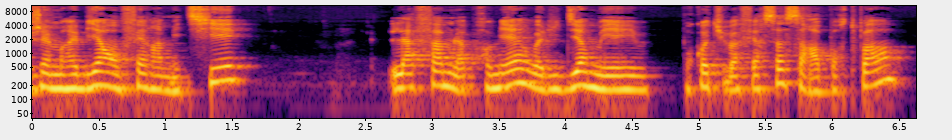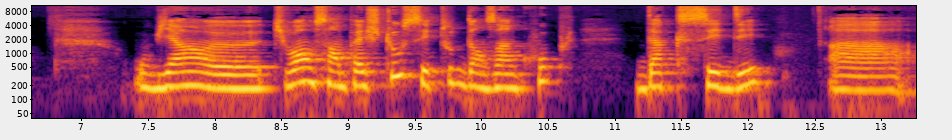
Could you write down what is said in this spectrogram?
j'aimerais bien en faire un métier, la femme, la première, va lui dire mais pourquoi tu vas faire ça, ça rapporte pas. Ou bien, euh, tu vois, on s'empêche tous et toutes dans un couple d'accéder à,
